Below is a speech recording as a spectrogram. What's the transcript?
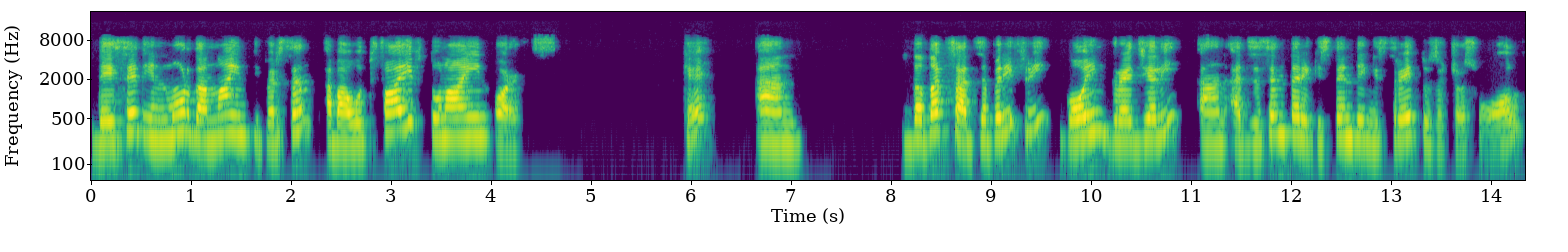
they said in more than 90%, about five to nine orifices. Okay, and the ducts at the periphery going gradually and at the center extending straight to the chest wall.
